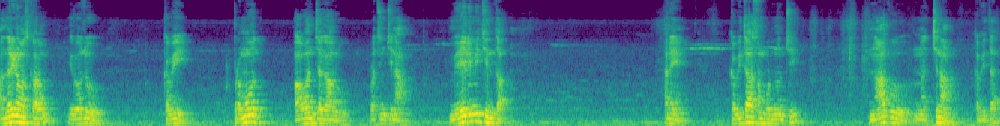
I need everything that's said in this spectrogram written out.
అందరికీ నమస్కారం. ఈరోజు కవి ప్రమోద్ ఆవంచ గారు రచించిన మేలిమి చింత అనే కవితా సంపుటి నుంచి నాకు నచ్చిన కవిత.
